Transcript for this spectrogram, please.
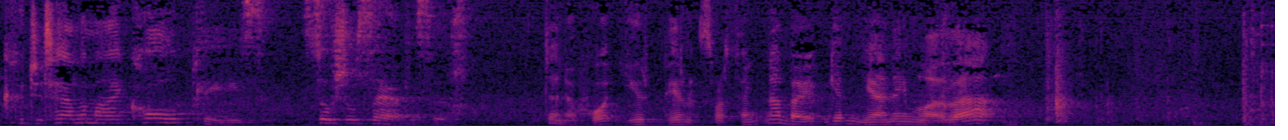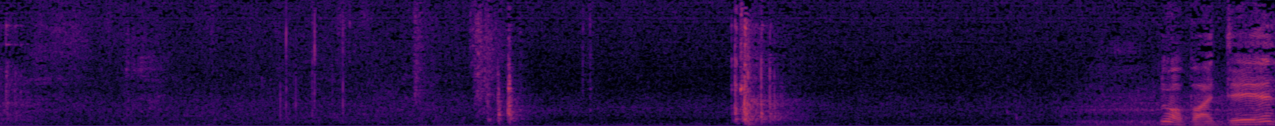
Could you tell him I called, please? Social services. Don't know what your parents were thinking about giving you a name like that. Not a bad day, eh?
